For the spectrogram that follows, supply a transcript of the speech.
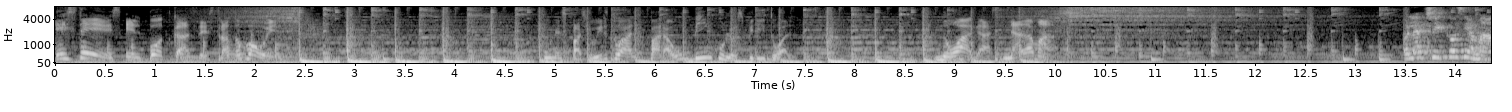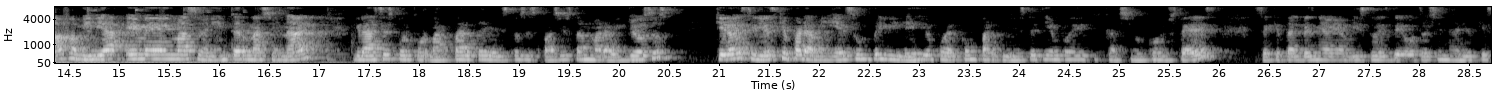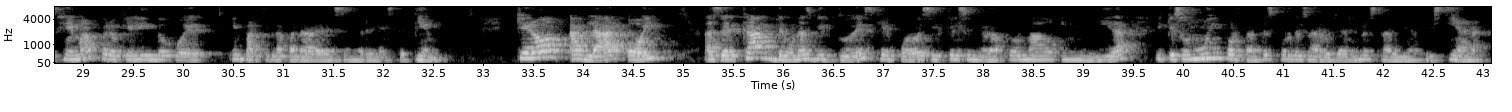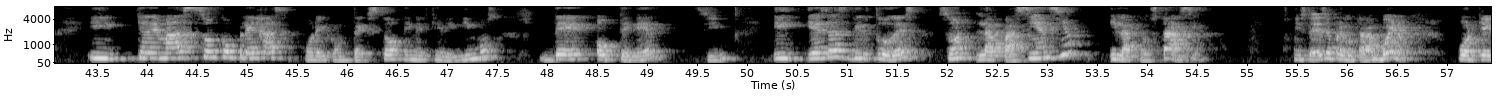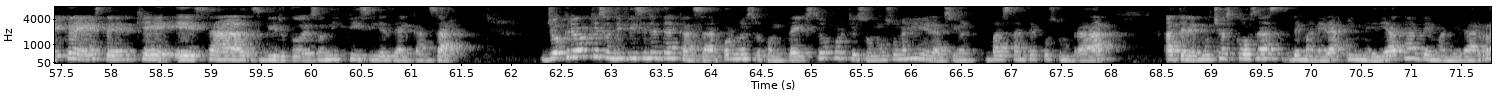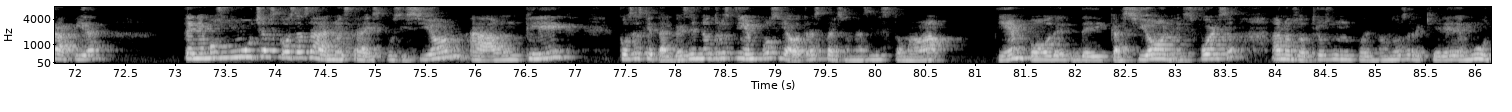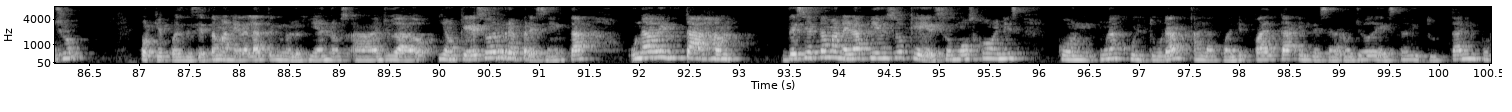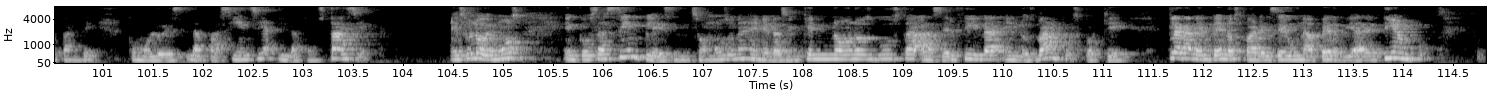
Este es el podcast de Estrato Joven. Un espacio virtual para un vínculo espiritual. No hagas nada más. Hola chicos y amada familia MA Macedonia Internacional. Gracias por formar parte de estos espacios tan maravillosos. Quiero decirles que para mí es un privilegio poder compartir este tiempo de edificación con ustedes. Sé que tal vez me habían visto desde otro escenario que es Gema, pero qué lindo poder impartir la palabra del Señor en este tiempo. Quiero hablar hoy acerca de unas virtudes que puedo decir que el Señor ha formado en mi vida y que son muy importantes por desarrollar en nuestra vida cristiana y que además son complejas por el contexto en el que vivimos de obtener, ¿sí? Y esas virtudes son la paciencia y la constancia. Y ustedes se preguntarán, bueno, ¿por qué crees que esas virtudes son difíciles de alcanzar? Yo creo que son difíciles de alcanzar por nuestro contexto, porque somos una generación bastante acostumbrada a tener muchas cosas de manera inmediata, de manera rápida. Tenemos muchas cosas a nuestra disposición, a un clic, cosas que tal vez en otros tiempos y a otras personas les tomaba tiempo, de, dedicación, esfuerzo, a nosotros pues no nos requiere de mucho porque pues de cierta manera la tecnología nos ha ayudado y aunque eso representa una ventaja, de cierta manera pienso que somos jóvenes con una cultura a la cual le falta el desarrollo de esta virtud tan importante como lo es la paciencia y la constancia. Eso lo vemos en cosas simples. Somos una generación que no nos gusta hacer fila en los bancos porque claramente nos parece una pérdida de tiempo.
